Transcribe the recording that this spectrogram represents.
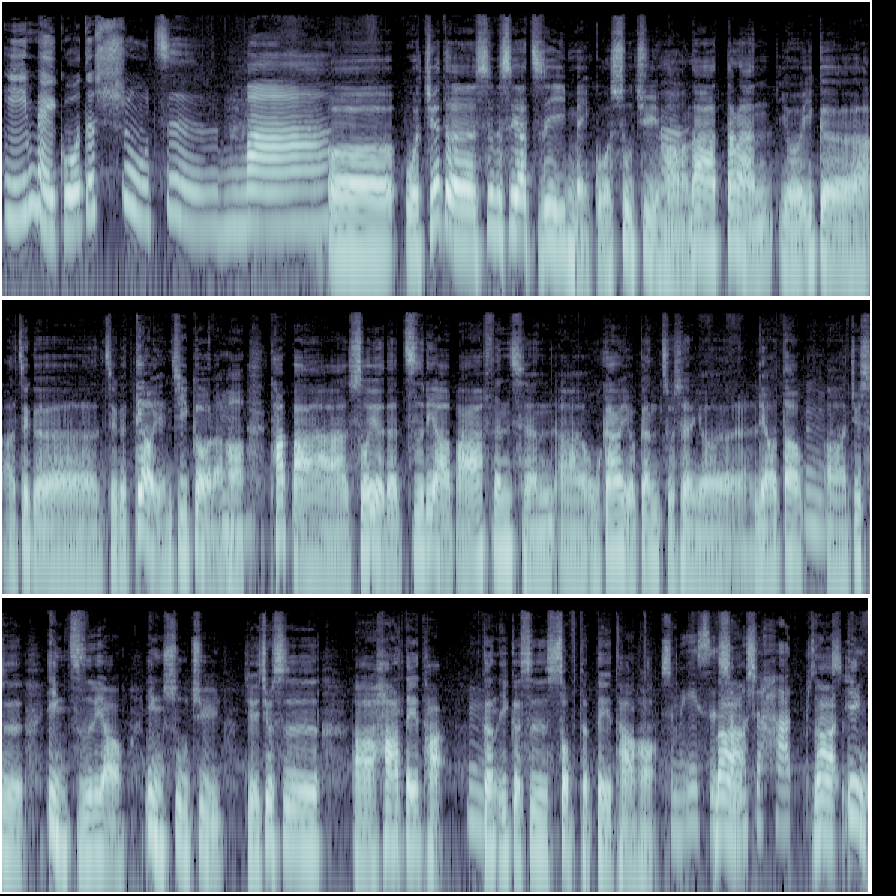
疑美国的数字吗？呃，我觉得是不是要质疑美国数据哈？嗯、那当然有一个啊，这个这个调研机构了哈，他把所有的资料把它分成啊，我刚刚有跟主持人有聊到啊，就是硬资料、硬数据，也就是啊 hard data。跟一个是 soft data 哈，什么意思？那什么是 hard？那硬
